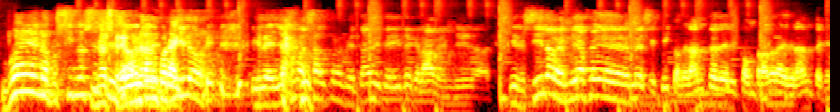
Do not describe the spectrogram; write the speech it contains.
Bueno, pues sí, no sé Nos preguntan por aquí. Y, le llamas al propietario y te dice que lo ha vendido. Y dice, sí, lo vendí hace mes y pico, delante del comprador ahí delante. Que...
